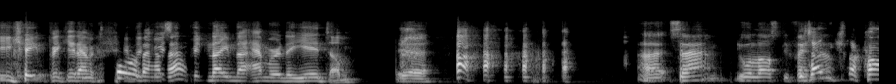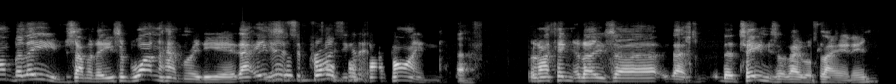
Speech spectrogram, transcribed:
You keep picking hammer. If Sure the about that. had been named that hammer of the year, Tom. Yeah. uh, Sam, your last It's defender. only 'cause I can't believe some of these have won Hammer of the Year. That is Yeah, surprising, on isn't my mind. When I think of those, uh, that's the teams that they were playing in.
